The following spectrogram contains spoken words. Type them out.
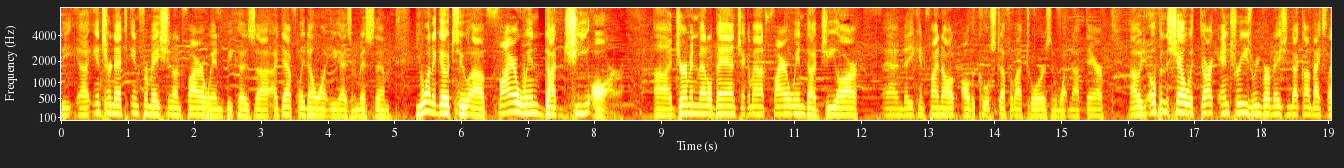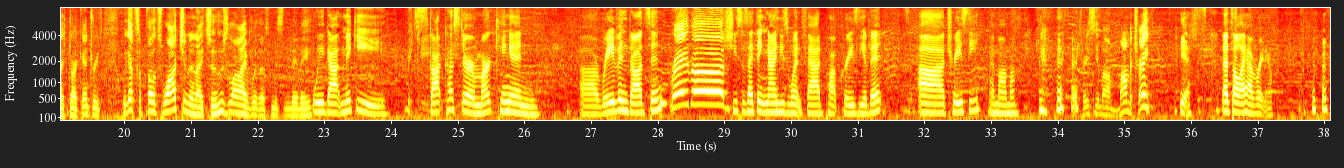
the uh, internet information on Firewind because uh, I definitely don't want you guys to miss them. You want to go to uh, firewind.gr, uh, German metal band. Check them out, firewind.gr, and uh, you can find out all the cool stuff about tours and whatnot there. Uh, we open the show with Dark Entries, reverbnation.com backslash dark entries. We got some folks watching tonight, so who's live with us, Miss Lily? We got Mickey, Scott Custer, Mark Kingan, uh, Raven Dodson. Raven! She says, I think 90s went fad, pop crazy a bit. Uh, Tracy, hi, Mama. Tracy, Mom, Mama Trey. yes, that's all I have right now.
